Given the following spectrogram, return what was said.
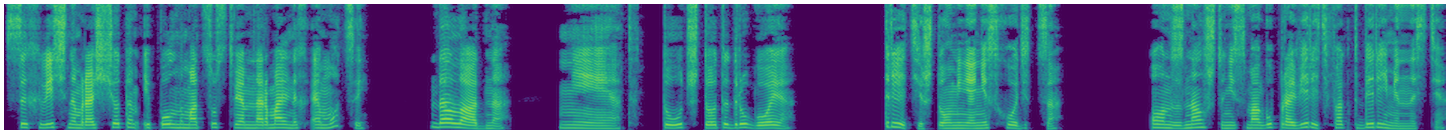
С их вечным расчетом и полным отсутствием нормальных эмоций? Да ладно. Нет, Тут что-то другое. Третье, что у меня не сходится. Он знал, что не смогу проверить факт беременности.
